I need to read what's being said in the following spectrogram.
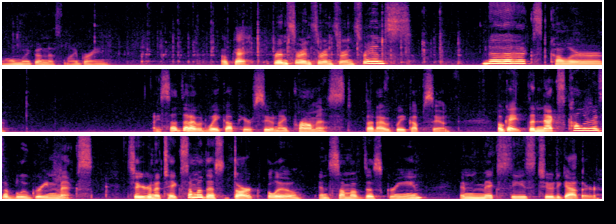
Oh my goodness, my brain. Okay, rinse, rinse, rinse, rinse, rinse. Next color. I said that I would wake up here soon. I promised that I would wake up soon. Okay, the next color is a blue-green mix. So you're gonna take some of this dark blue and some of this green and mix these two together.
